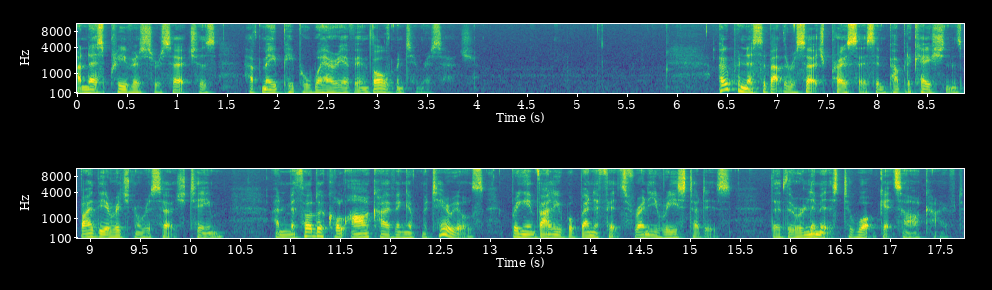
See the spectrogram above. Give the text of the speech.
unless previous researchers have made people wary of involvement in research. Openness about the research process in publications by the original research team and methodical archiving of materials bring invaluable benefits for any restudies, though there are limits to what gets archived.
